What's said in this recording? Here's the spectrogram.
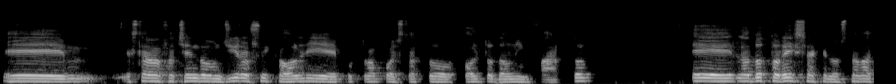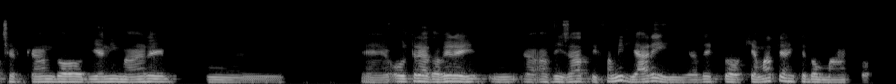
e mm, stava facendo un giro sui colli e purtroppo è stato colto da un infarto. E la dottoressa che lo stava cercando di animare, mh, mm, eh, oltre ad avere mh, avvisato i familiari, ha detto chiamate anche Don Marco.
